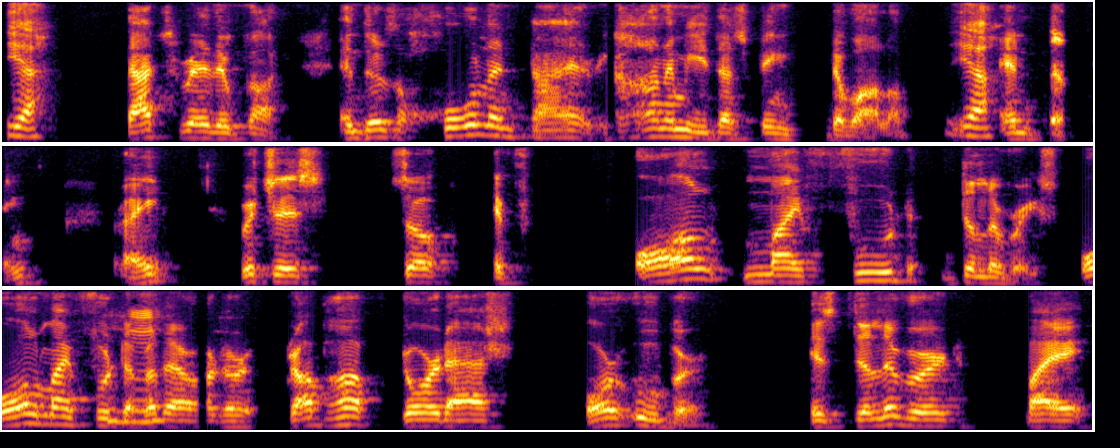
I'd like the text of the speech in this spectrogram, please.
Yeah. That's where they've gone, and there's a whole entire economy that's being developed. Yeah. And building, right? Which is so if all my food deliveries, all my food, mm-hmm. whether I order Grubhub, DoorDash, or Uber, is delivered by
